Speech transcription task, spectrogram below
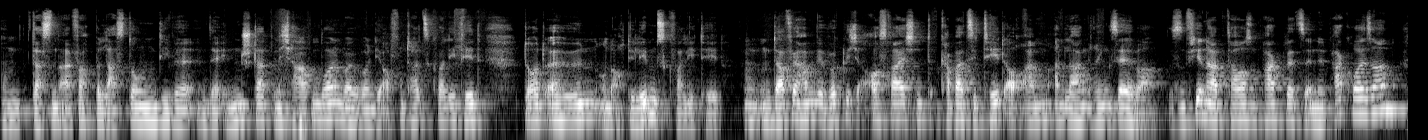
Und das sind einfach Belastungen, die wir in der Innenstadt nicht haben wollen, weil wir wollen die Aufenthaltsqualität dort erhöhen und auch die Lebensqualität. Und dafür haben wir wirklich ausreichend Kapazität auch am Anlagenring selber. Das sind 4.500 Parkplätze in den Parkhäusern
